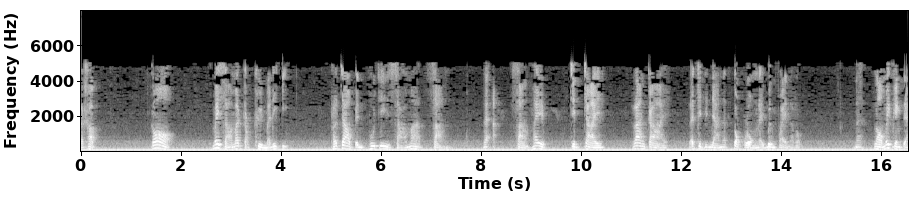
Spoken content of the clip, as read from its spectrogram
นะครับ ก็ไม่สามารถกลับคืนมาได้อีก พระเจ้าเป็นผู้ที่สามารถสั่งและสั่งให้จิตใจร่างกายและจิตวิญญาณนั้นตกลงในบึงไฟนรกนะเราไม่เพียงแต่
